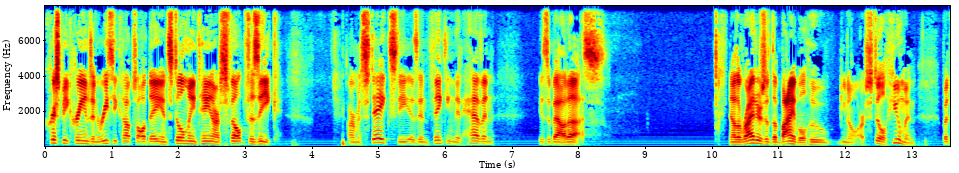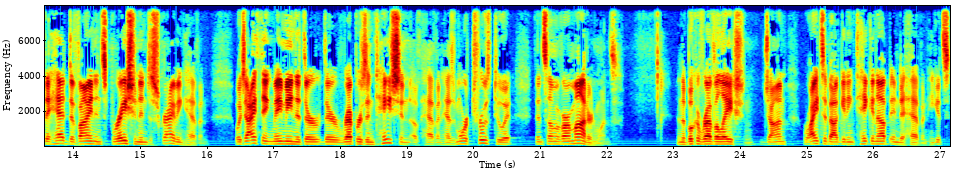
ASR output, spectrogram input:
Krispy Kremes and Reese cups all day and still maintain our svelte physique. Our mistake, see, is in thinking that heaven is about us. Now, the writers of the Bible, who, you know, are still human, but they had divine inspiration in describing heaven, which I think may mean that their, their representation of heaven has more truth to it than some of our modern ones. In the book of Revelation, John writes about getting taken up into heaven. He gets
